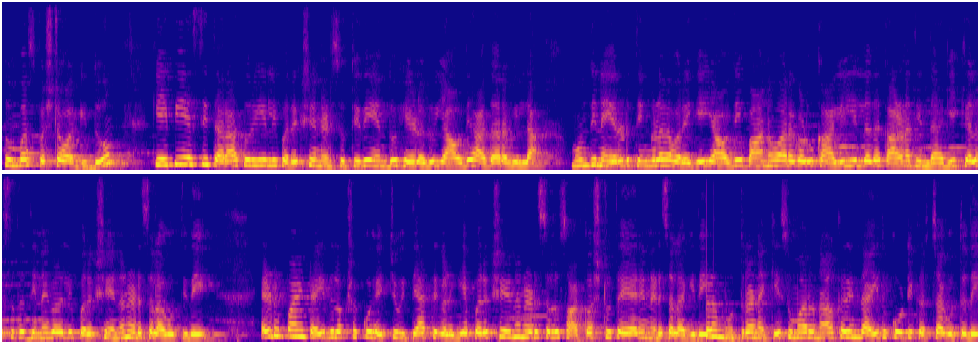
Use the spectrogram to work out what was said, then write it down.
ತುಂಬ ಸ್ಪಷ್ಟವಾಗಿದ್ದು, ಕೆಪಿಎಸ್ಸಿ ತರಾತುರಿಯಲ್ಲಿ ಪರೀಕ್ಷೆ ನಡೆಸುತ್ತಿದೆ ಎಂದು ಹೇಳಲು ಯಾವುದೇ ಆಧಾರವಿಲ್ಲ. ಮುಂದಿನ ಎರಡು ತಿಂಗಳವರೆಗೆ ಯಾವುದೇ ಭಾನುವಾರಗಳು ಖಾಲಿ ಇಲ್ಲದ ಕಾರಣದಿಂದಾಗಿ ಕೆಲಸದ ದಿನಗಳಲ್ಲಿ ಪರೀಕ್ಷೆಯನ್ನು ನಡೆಸಲಾಗುತ್ತಿದೆ. ಎರಡು ಪಾಯಿಂಟ್ ಐದು ಲಕ್ಷಕ್ಕೂ ಹೆಚ್ಚು ವಿದ್ಯಾರ್ಥಿಗಳಿಗೆ ಪರೀಕ್ಷೆಯನ್ನು ನಡೆಸಲು ಸಾಕಷ್ಟು ತಯಾರಿ ನಡೆಸಲಾಗಿದೆ. ಇದರ ಮುದ್ರಣಕ್ಕೆ ಸುಮಾರು ನಾಲ್ಕರಿಂದ ಐದು ಕೋಟಿ ಖರ್ಚಾಗುತ್ತದೆ.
